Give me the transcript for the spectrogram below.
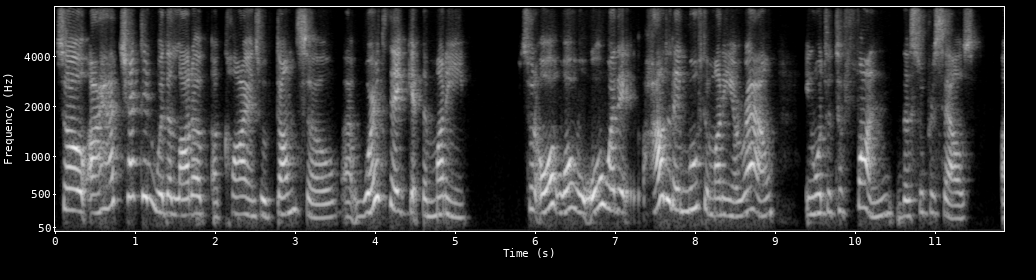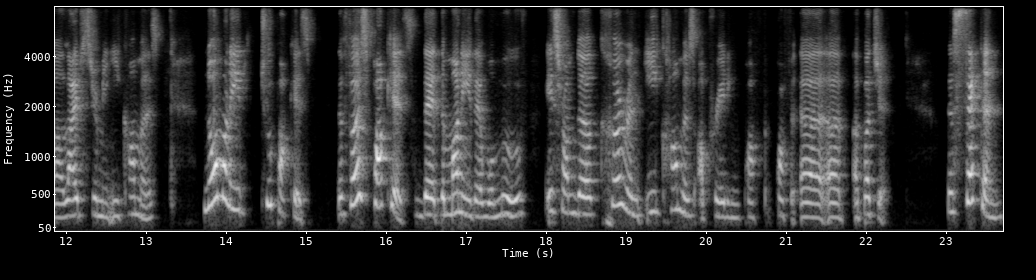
so I had checked in with a lot of uh, clients who've done so. Uh, where do they get the money? So, or, or, or they, how do they move the money around in order to fund the Supercell's uh, live streaming e-commerce? Normally, two pockets. The first pocket that the money that will move is from the current e-commerce operating profit, profit uh, uh, budget. The second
